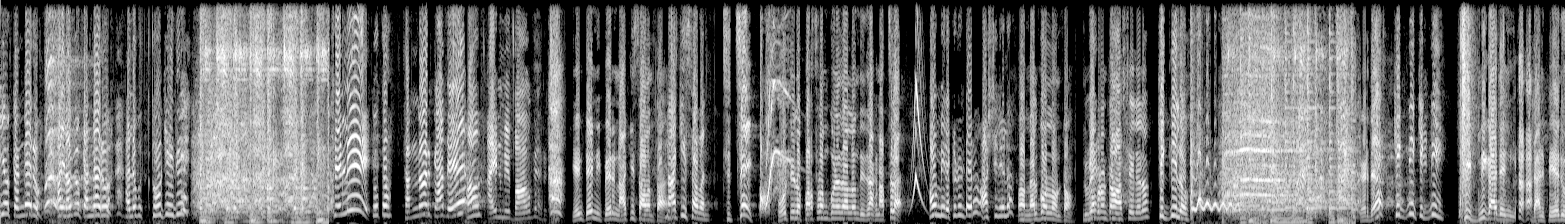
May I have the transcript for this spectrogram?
అయ్యో కంగారు. ఐ లవ్ యూ కంగారు. ఐ లవ్ తోకి ఇది. చెల్లి! కంగారు కాదే? ఆయన మీ బావగారు. ఏంటే నీ పేరు నాకి సావంత? నాకి సెవెన్ చిచ్చే పోటీలో పరసలు అమ్ముకునే దానిలో ఉంది ఇది నాకు నచ్చలే. అవును మీరు ఎక్కడ ఉంటారు ఆస్ట్రేలియాలో? ఆ, మెల్బోర్న్లో ఉంటాం నువ్వెక్కడ ఉంటావు ఆస్ట్రేలియాలో? కిడ్నీలో. ఎడదే కిడ్నీ కిడ్నీ. సిడ్నీ కాదే నీ. దాని పేరు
